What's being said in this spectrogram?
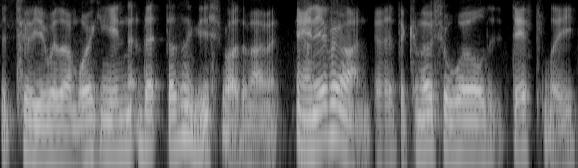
that tell you whether I'm working in, that doesn't exist right at the moment. And everyone, uh, the commercial world definitely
